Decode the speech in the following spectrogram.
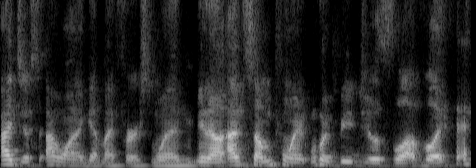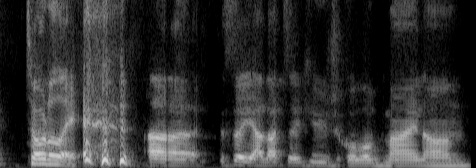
I just I want to get my first win. You know, at some point would be just lovely. totally. uh, so yeah, that's a huge goal of mine. Um,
